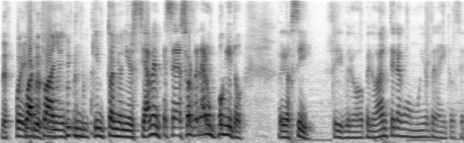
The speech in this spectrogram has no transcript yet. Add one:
Después cuarto incluso. año, quinto año de universidad me empecé a desordenar un poquito. Pero sí, sí, pero, pero antes era como muy ordenadito, sí.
